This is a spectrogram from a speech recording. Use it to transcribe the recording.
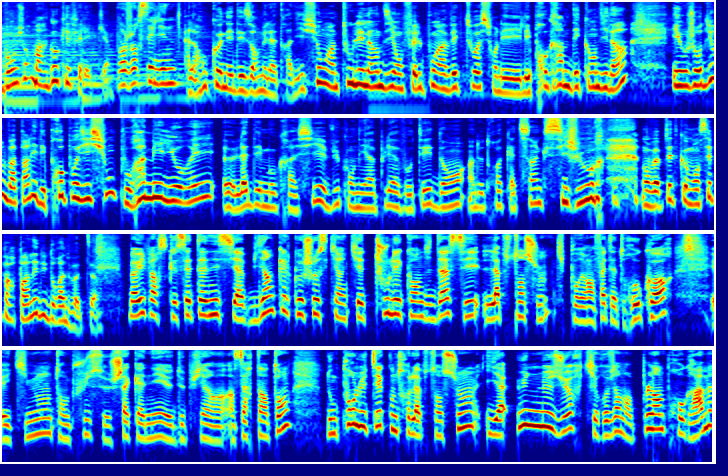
Bonjour Margot Kefelec. Bonjour Céline. Alors on connaît désormais la tradition, hein. tous les lundis on fait le point avec toi sur les, les programmes des candidats et aujourd'hui on va parler des propositions pour améliorer euh, la démocratie et vu qu'on est appelé à voter dans 1, 2, 3, 4, 5, 6 jours, on va peut-être commencer par parler du droit de vote. Bah oui parce que cette année s'il y a bien quelque chose qui inquiète tous les candidats c'est l'abstention qui pourrait en fait être record et qui monte en plus chaque année depuis un, un certain temps. Donc pour lutter contre l'abstention il y a une mesure qui revient dans plein de programmes,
